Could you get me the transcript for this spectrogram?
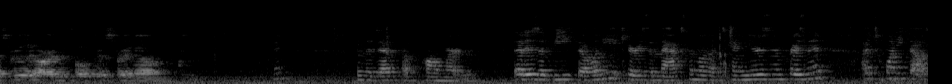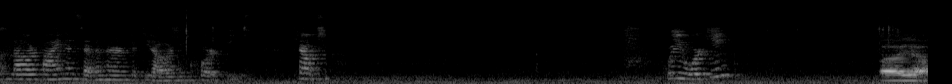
it's really hard to focus right now. Okay. And the death of Paul Martin. That is a B felony. It carries a maximum of 10 years in prison, a $20,000 fine, and $750 in court fees. Count. Were you working? Uh, yeah.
